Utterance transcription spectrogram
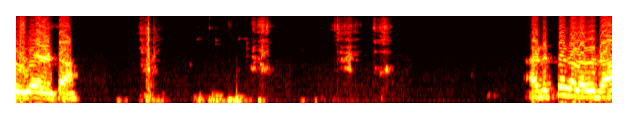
തുണിയാണ് കേട്ടാ അടുത്ത കളർ ഇതാ.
